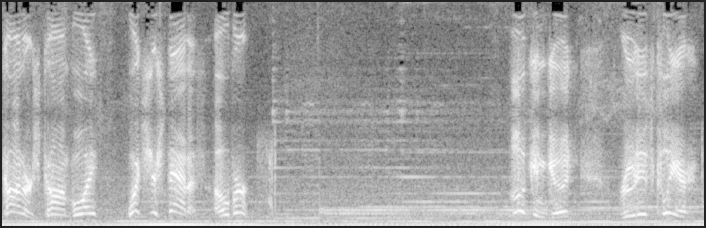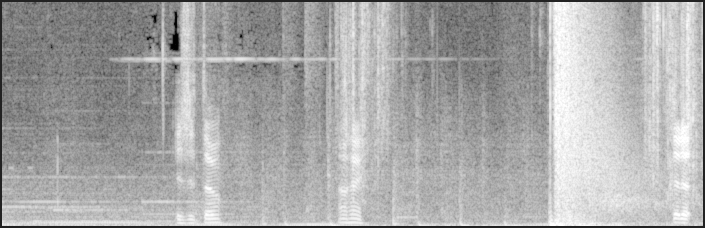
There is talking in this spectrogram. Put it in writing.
Connors, convoy. What's your status? Over? Looking good. Route is clear. Is it though? Oh hey. Did it.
